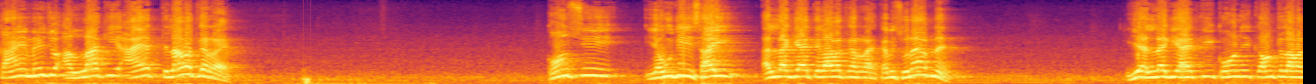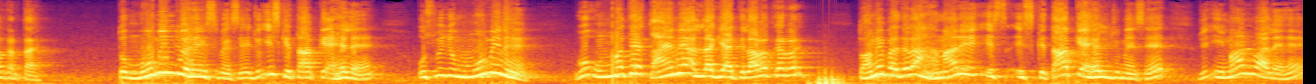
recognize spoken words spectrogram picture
قائم ہے جو اللہ کی آیت تلاوت کر رہے کون سی یہودی، عیسائی اللہ کی آیت تلاوت کر رہا ہے؟ کبھی سنا ہے آپ نے؟ یہ اللہ کی آیت کی کون کون تلاوت کرتا ہے؟ تو مومن جو ہے اس میں سے، جو اس کتاب کے اہل ہیں، اس میں جو مومن ہیں، وہ امت ہے، قائم ہے، اللہ کی آیت تلاوت کر رہے تو ہمیں پتہ چلا، ہمارے اس اس کتاب کے اہل جو میں سے، جو ایمان والے ہیں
